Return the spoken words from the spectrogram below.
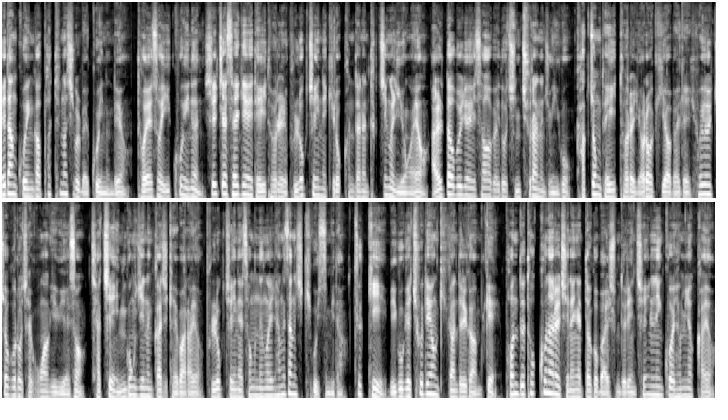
해당 코인과 파트너십을 맺고 있는데요. 더해서 이 코인은 실제 세계의 데이터를 블록체인에 기록한다는 특징을 이용하여 RWA 사업에도 진출하는 중이고 각종 데이터를 여러 기업에게 효율적으로 제공하기 위해서 자체 인공지능까지 개발하여 블록체인의 성능을 향상시키고 있습니다. 특히 미국의 초대형 기관들과 함께 펀드 토큰화를 진행했다고 말씀드린 체인링크와 협력하여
